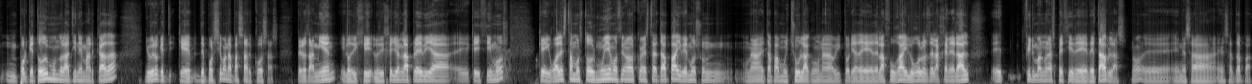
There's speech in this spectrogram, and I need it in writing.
mm, porque todo el mundo la tiene marcada, yo creo que, que de por sí van a pasar cosas, pero también, y lo dije, lo dije yo en la previa eh, que hicimos, que igual estamos todos muy emocionados con esta etapa y vemos un- una etapa muy chula con una victoria de, la fuga y luego los de la general eh, firman una especie de, tablas ¿no? Eh, en, esa, en esa etapa.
